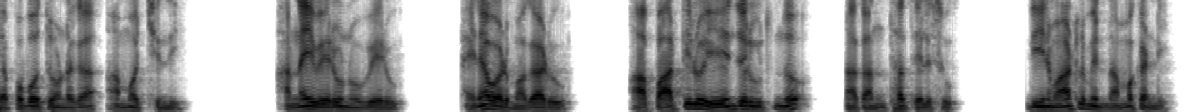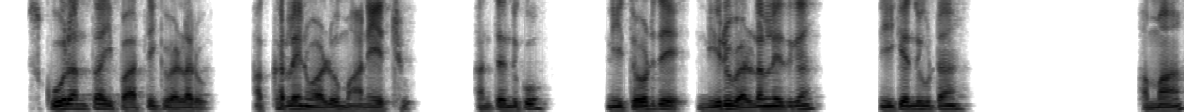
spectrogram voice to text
చెప్పబోతుండగా అమ్మ వచ్చింది. అన్నయ్య వేరు నువ్వు వేరు. అయినా వాడు మగాడు. ఆ పార్టీలో ఏం జరుగుతుందో నాకు అంతా తెలుసు. దీని మాటలు మీరు నమ్మకండి. స్కూల్ అంతా ఈ పార్టీకి వెళ్ళరు. అక్కర్లేని వాళ్ళు మానేయచ్చు. అంతెందుకు? నీ తోడితే నీరు వెళ్ళడం లేదుగా? నీకెందుకుట? అమ్మా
